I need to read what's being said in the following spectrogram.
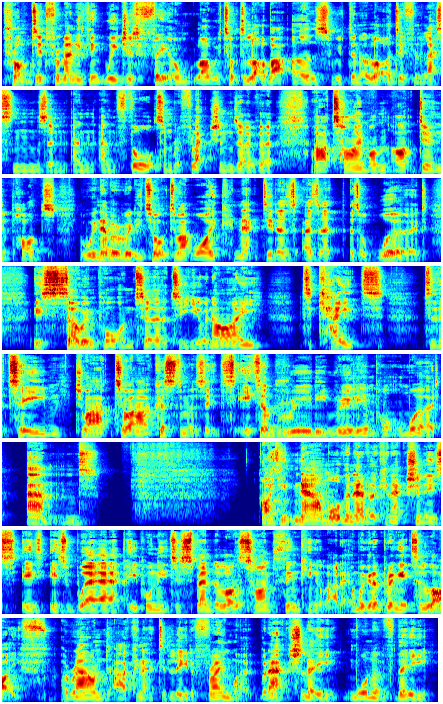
prompted from anything. We just feel like we've talked a lot about us. We've done a lot of different lessons and, and, and thoughts and reflections over our time on, on doing the pods, but we never really talked about why connected as, as a, as a word is so important to, to you and I, to Kate, to the team, to our to our customers. It's it's a really really important word, and I think now more than ever, connection is is is where people need to spend a lot of time thinking about it, and we're going to bring it to life around our connected leader framework. But actually, one of the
